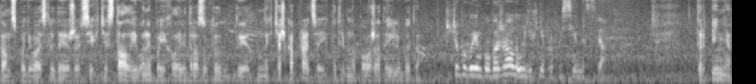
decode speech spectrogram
там, сподіваюсь, людей вже всіх дістали, і вони поїхали відразу туди. У них тяжка праця, їх потрібно поважати і любити. Що би ви їм побажали у їхнє професійне свято? терпіння,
